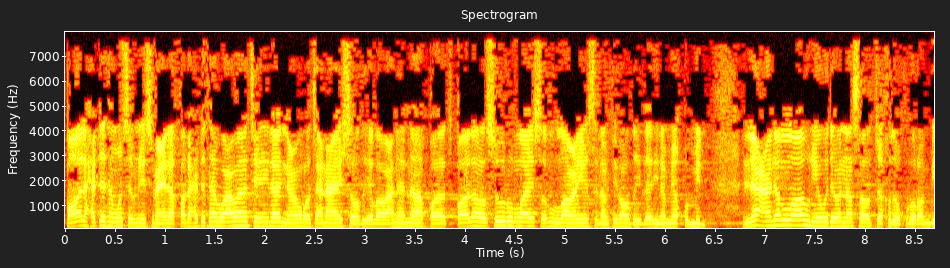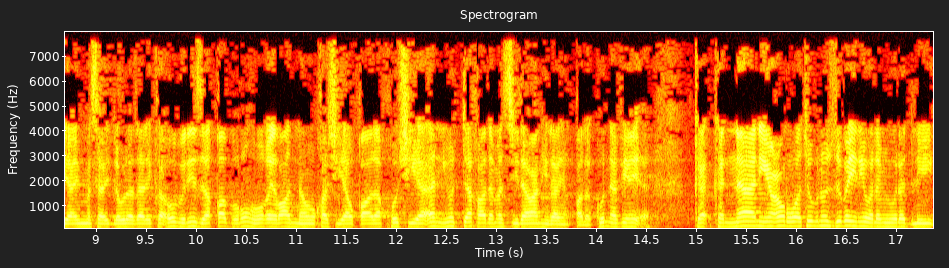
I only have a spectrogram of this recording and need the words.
قال حدث موسى بن إسماعيل قال حدث أبو عوانة عن بن عمره عن عائشة رضي الله عنها أنها قالت قال رسول الله صلى الله عليه وسلم في مرضه الذي لم يقم منه لعن الله اليهود والنصارى اتخذوا قبور أنبياء مساجد لولا ذلك أبرز قبره غير أنه خشي أو قال خشي أن يتخذ مسجدا عن هلال قال كنا في كناني عروة بن الزبير ولم يولد لي.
